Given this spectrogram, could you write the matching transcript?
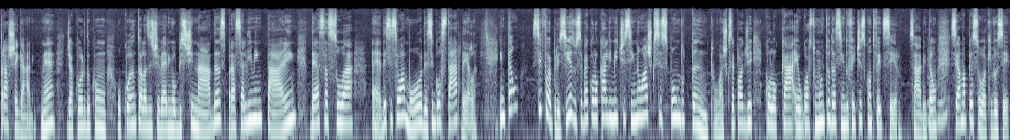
para chegarem, né? De acordo com o quanto elas estiverem obstinadas para se alimentarem dessa sua, eh, desse seu amor, desse gostar dela. Então, se for preciso, você vai colocar limite sim. Não acho que se expondo tanto. Acho que você pode colocar. Eu gosto muito assim do feitiço quanto feiticeiro, sabe? Então, se é uma pessoa que você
